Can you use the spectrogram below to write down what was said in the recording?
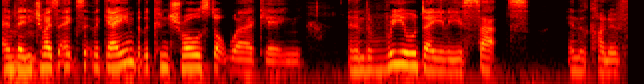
and then he tries to exit the game, but the controls stop working, and then the real Daly is sat in the kind of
